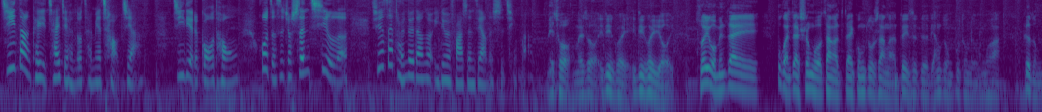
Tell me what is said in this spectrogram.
激荡可以拆解很多层面，吵架、激烈的沟通，或者是就生气了。其实，在团队当中一定会发生这样的事情吧？没错，没错，一定会，一定会有。所以我们在不管在生活上啊，在工作上啊，对这个两种不同的文化、各种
